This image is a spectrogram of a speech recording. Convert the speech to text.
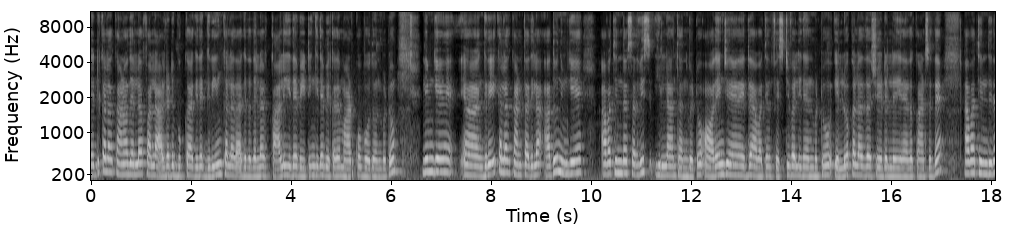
ರೆಡ್ ಕಲರ್ ಕಾಣೋದೆಲ್ಲ ಫಲ್ ಆಲ್ರೆಡಿ ಬುಕ್ ಆಗಿದೆ. ಗ್ರೀನ್ ಕಲರ್ ಆಗಿರೋದೆಲ್ಲ ಖಾಲಿ ಇದೆ ವೆಯ್ಟಿಂಗ್ ಇದೆ, ಬೇಕಾದ್ರೆ ಮಾಡ್ಕೋಬೋದು ಅಂದ್ಬಿಟ್ಟು. ನಿಮಗೆ ಗ್ರೇ ಕಲರ್ ಕಾಣ್ತಾ ಇದ್ದಿಲ್ಲ ಅದು ನಿಮಗೆ ಅವತ್ತಿಂದ ಸರ್ವಿಸ್ ಇಲ್ಲ ಅಂತ ಅಂದ್ಬಿಟ್ಟು ಆರೆಂಜ್ ಏನಿದೆ ಅವತ್ತಿನ ಫೆಸ್ಟಿವಲ್ ಇದೆ ಅಂದ್ಬಿಟ್ಟು ಯೆಲ್ಲೋ ಕಲರ್ ಶೇಡಲ್ಲಿ ಏನಾದರೂ ಕಾಣಿಸುತ್ತೆ ಅವತ್ತಿನ ದಿನ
